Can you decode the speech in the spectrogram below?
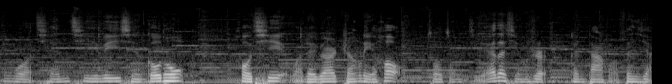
通过前期微信沟通，后期我这边整理后做总结的形式跟大伙儿分享。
